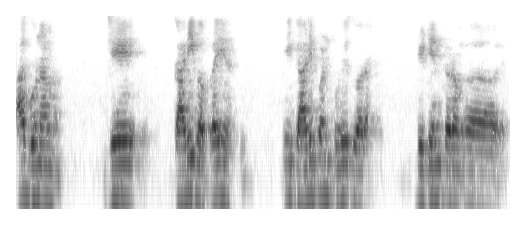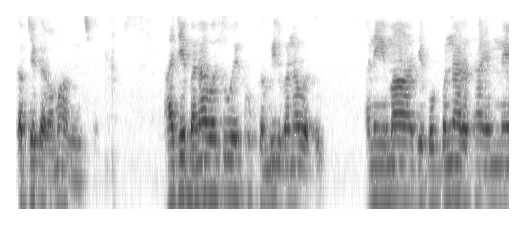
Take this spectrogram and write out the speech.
આ ગુનામાં જે ગાડી વપરાઈ હતી એ ગાડી પણ પોલીસ દ્વારા ડિટેન કરવા કબજે કરવામાં આવેલ છે. આ જે બનાવ હતું એ ખૂબ ગંભીર બનાવ હતું. અને એમાં જે ભોગ બનનાર હતા, એમને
